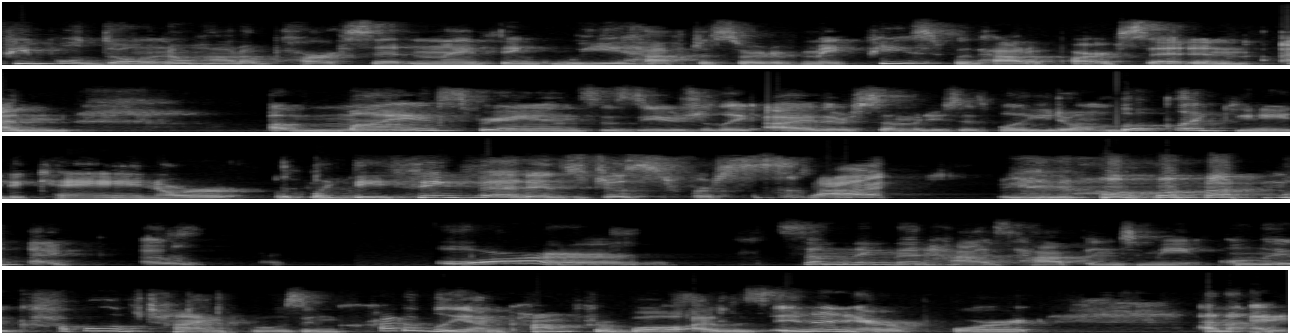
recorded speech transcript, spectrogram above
people don't know how to parse it and I think we have to sort of make peace with how to parse it and and my experience is usually either somebody says, "Well, you don't look like you need a cane," or like they think that it's just for style. You know, I'm like, oh. or something that has happened to me only a couple of times, but was incredibly uncomfortable. I was in an airport, and I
